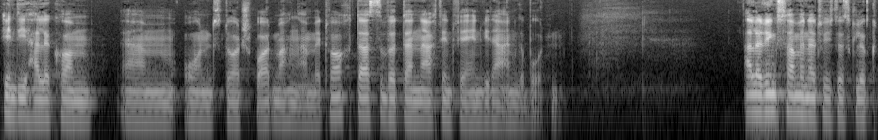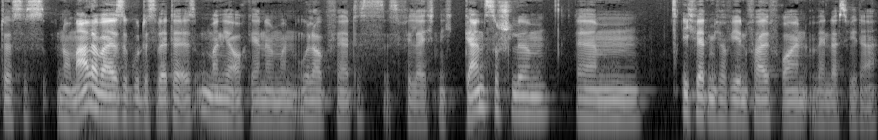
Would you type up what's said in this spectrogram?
in die Halle kommen ähm, und dort Sport machen am Mittwoch. Das wird dann nach den Ferien wieder angeboten. Allerdings haben wir natürlich das Glück, dass es normalerweise gutes Wetter ist und man ja auch gerne mal in Urlaub fährt. Das ist vielleicht nicht ganz so schlimm. Ähm, ich werde mich auf jeden Fall freuen, wenn das wieder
